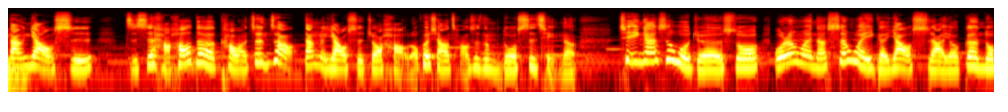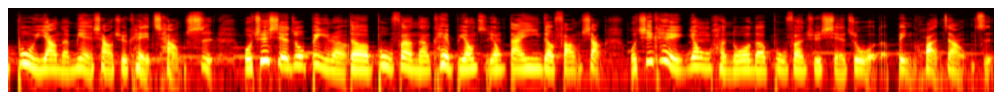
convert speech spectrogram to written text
当药师，嗯、只是好好的考完证照当个药师就好了？会想要尝试这么多事情呢？其实应该是我觉得说，我认为呢，身为一个药师啊，有更多不一样的面向去可以尝试。我去协助病人的部分呢，可以不用只用单一的方向，我其实可以用很多的部分去协助我的病患这样子。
